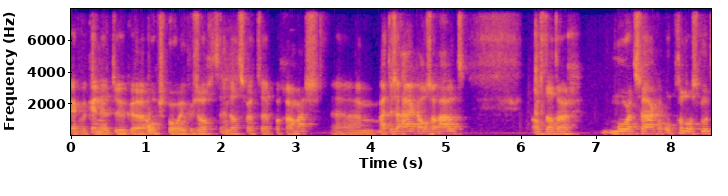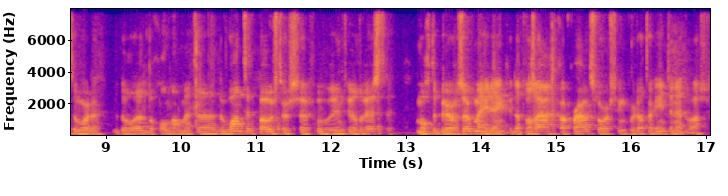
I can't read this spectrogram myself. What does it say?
Kijk, we kennen natuurlijk uh, opsporing verzocht en dat soort uh, programma's. Um, maar het is eigenlijk al zo oud als dat er moordzaken opgelost moeten worden. Ik bedoel, het begon al met de wanted posters vroeger in het Wilde Westen. Mochten burgers ook meedenken. Dat was eigenlijk al crowdsourcing voordat er internet was.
